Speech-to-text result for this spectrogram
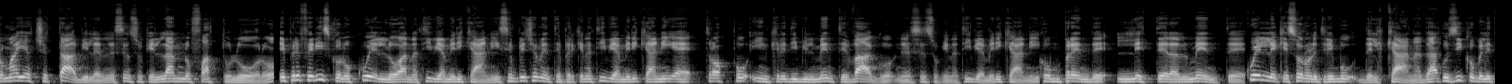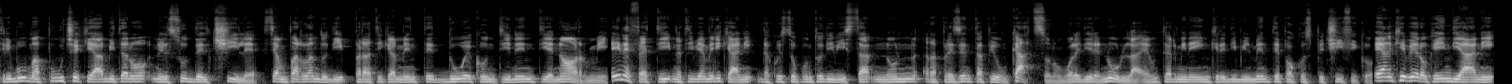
ormai accettabile, nel senso che l'hanno fatto loro e preferiscono quello a nativi americani semplicemente perché nativi americani è troppo incredibilmente vago, nel senso che nativi americani comprende letteralmente quelle che sono le tribù del Canada, così come le tribù mapuche che abitano nel sud del Cile. Stiamo parlando di praticamente due continenti enormi e in effetti nativi americani da questo punto di vista non rappresenta più un cazzo, non vuole dire nulla, è un termine incredibilmente poco specifico. È anche vero che indiani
